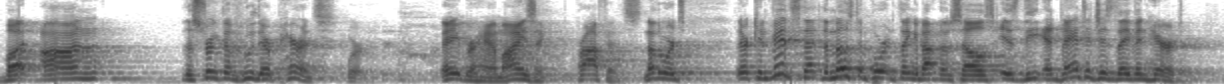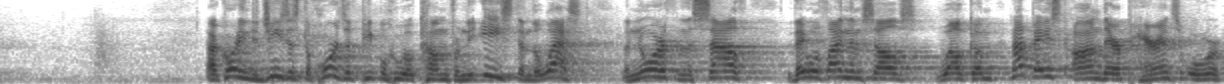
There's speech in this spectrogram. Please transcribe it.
but on the strength of who their parents were Abraham, Isaac, prophets. In other words, they're convinced that the most important thing about themselves is the advantages they've inherited. Now, according to Jesus, the hordes of people who will come from the east and the west, the north and the south, they will find themselves welcome, not based on their parents or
